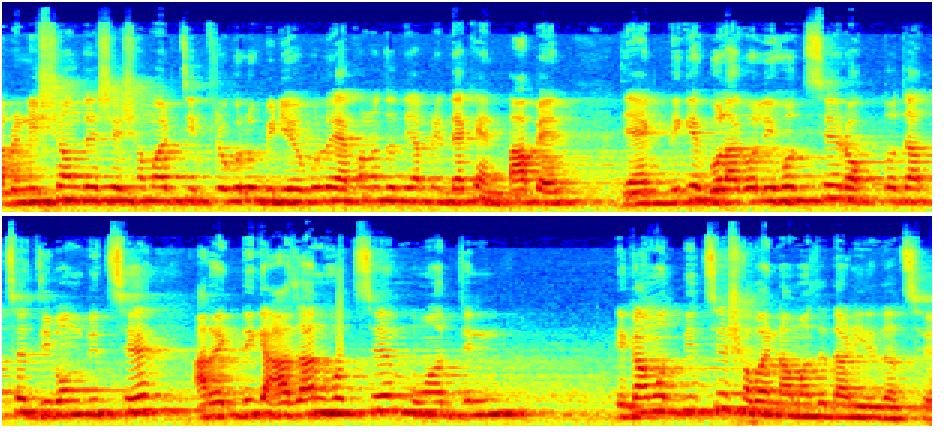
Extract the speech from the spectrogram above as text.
আপনি নিঃসন্দেহে সেই সময়ের চিত্রগুলো, ভিডিওগুলো এখনও যদি আপনি দেখেন, পাবেন যে একদিকে গোলাগুলি হচ্ছে, রক্ত যাচ্ছে, জীবন দিচ্ছে আর একদিকে আজান হচ্ছে, মুয়াজ্জিন একামত দিচ্ছে, সবাই নামাজে দাঁড়িয়ে যাচ্ছে।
